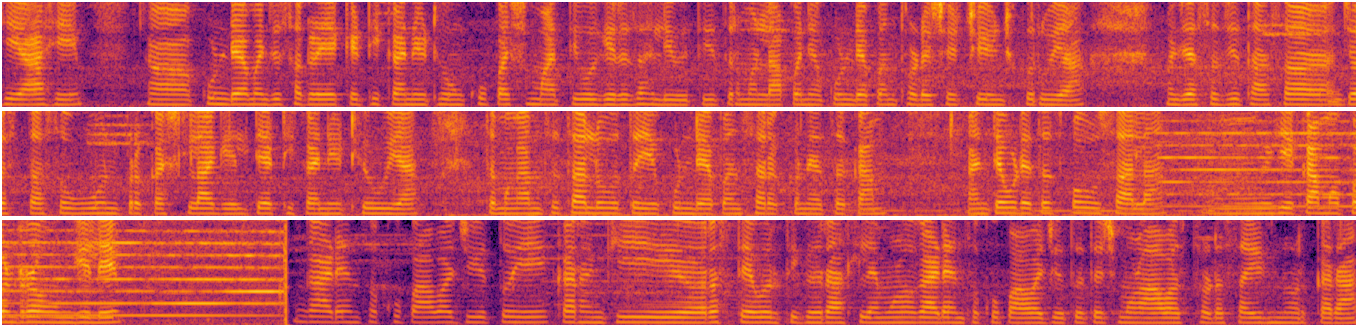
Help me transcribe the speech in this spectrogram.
हे आहे कुंड्या म्हणजे सगळ्या एका ठिकाणी ठेवून खूप अशी माती वगैरे झाली होती. तर म्हणलं आपण या कुंड्या पण थोड्याशा चेंज करूया. म्हणजे असं जिथं असा जास्त असं ऊन प्रकाश लागेल त्या ठिकाणी ठेवूया. तर मग आमचं चालू होतं हे कुंड्या पण सरकण्याचं काम. आणि तेवढ्यातच पाऊस आला. हे कामं पण राहून गेले. गाड्यांचा खूप आवाज येतो आहे कारण की रस्त्यावरती घर असल्यामुळं गाड्यांचा खूप आवाज येतो त्याच्यामुळं आवाज थोडासा इग्नोर करा.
